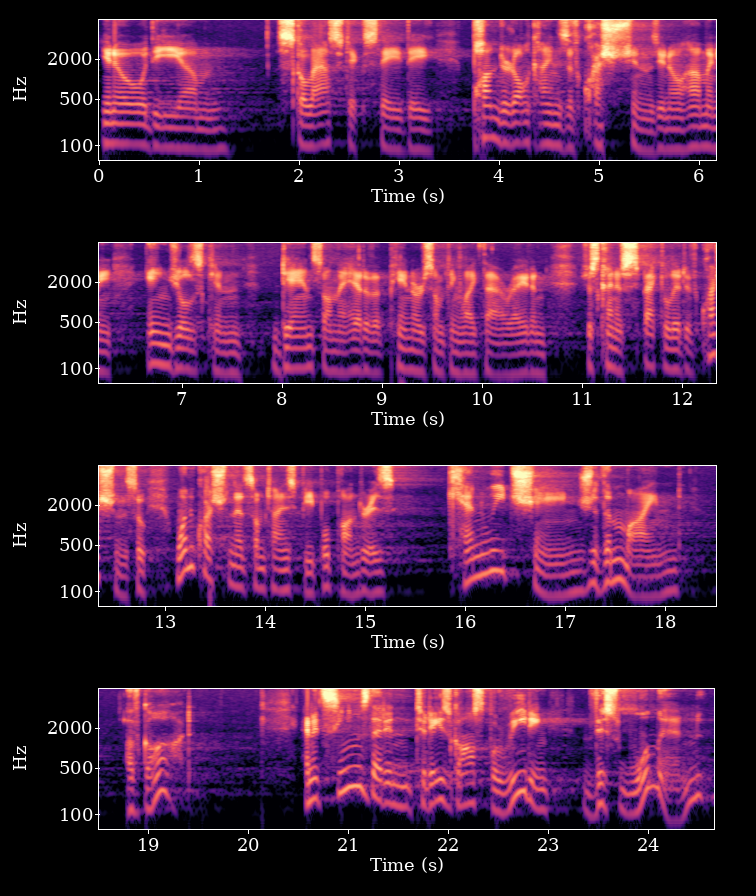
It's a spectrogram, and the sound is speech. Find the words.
You know, the um, scholastics, they, they pondered all kinds of questions, you know, how many angels can dance on the head of a pin or something like that, right? And just kind of speculative questions. So, one question that sometimes people ponder is can we change the mind of God? And it seems that in today's gospel reading, this woman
